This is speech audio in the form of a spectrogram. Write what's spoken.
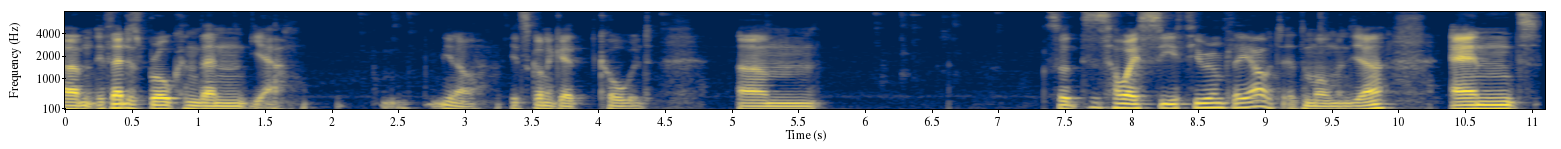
Um, if that is broken, then yeah, you know, it's going to get cold. Um, so this is how I see Ethereum play out at the moment, yeah. And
